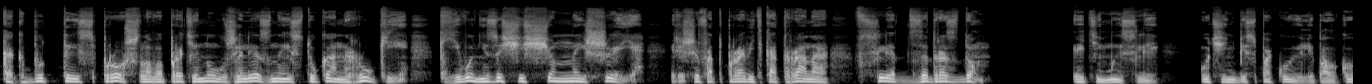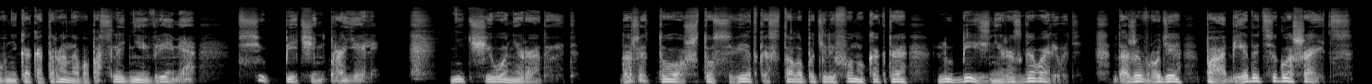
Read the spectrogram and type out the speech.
как будто из прошлого протянул железный истукан руки к его незащищенной шее, решив отправить Катрана вслед за Дроздом. Эти мысли очень беспокоили полковника Катранова последнее время, всю печень проели. Ничего не радует. Даже то, что Светка стала по телефону как-то любезнее разговаривать. Даже вроде пообедать соглашается.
